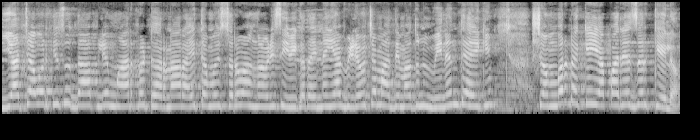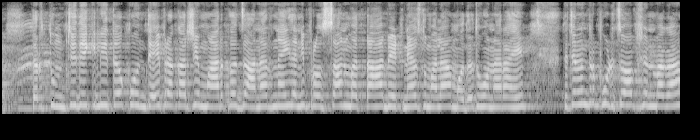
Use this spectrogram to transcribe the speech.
याच्यावरती सुद्धा आपले मार्क ठरणार आहे. त्यामुळे सर्व अंगणवाडी सेविका ताईंना या व्हिडिओच्या माध्यमातून विनंती आहे की शंभर टक्के या आर एस जर केलं तर तुमचे देखील तिथं कोणत्याही प्रकारचे मार्क जाणार नाहीत आणि प्रोत्साहन भत्ता हा भेटण्यास तुम्हाला मदत होणार आहे. त्याच्यानंतर पुढचं ऑप्शन बघा.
